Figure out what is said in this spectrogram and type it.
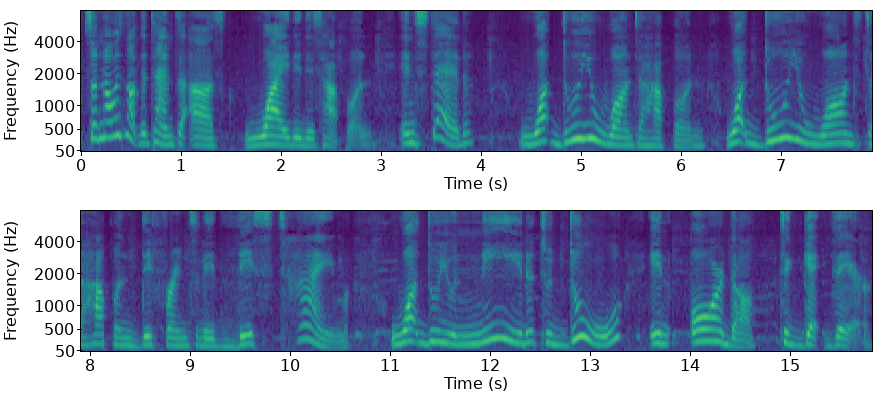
So now is not the time to ask, why did this happen? Instead, what do you want to happen? What do you want to happen differently this time? What do you need to do in order to get there?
